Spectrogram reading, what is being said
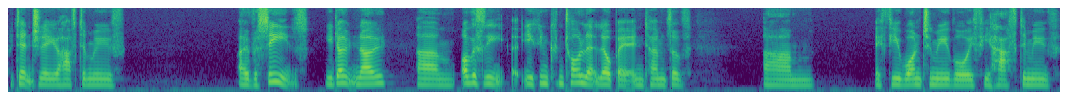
potentially you have to move overseas. You don't know. Um, obviously, you can control it a little bit in terms of um, if you want to move or if you have to move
